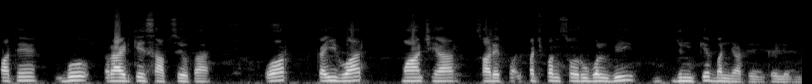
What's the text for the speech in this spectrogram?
पाते हैं, वो राइड के हिसाब से होता है। और कई बार पाँच हज़ार, साढ़े पचपन सौ रूबल भी दिन के बन जाते हैं कई लोगों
